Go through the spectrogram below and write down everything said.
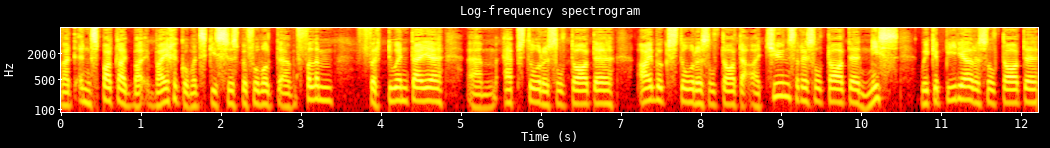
wat in Spotlight by, bygekom het, skus soos byvoorbeeld um, film vertoontye, um App Store resultate, iBook Store resultate, iTunes resultate, nuus, Wikipedia resultate,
